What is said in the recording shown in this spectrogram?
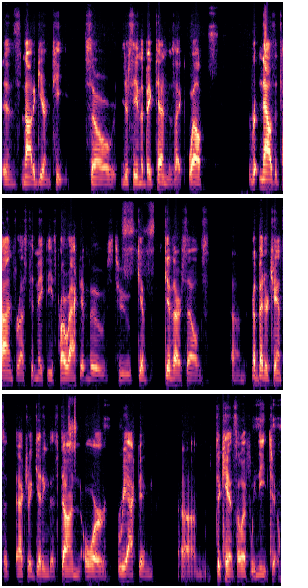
is not a guarantee. So you're seeing the big ten is like well r- now's the time for us to make these proactive moves to give give ourselves um, a better chance at actually getting this done or reacting um, to cancel if we need to.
